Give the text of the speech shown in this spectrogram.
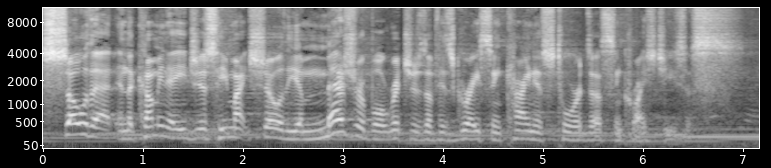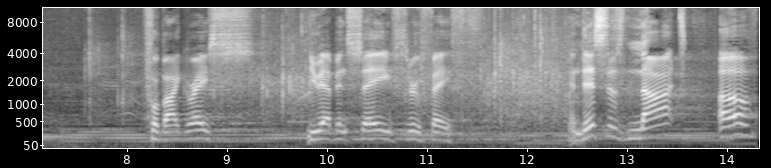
so that in the coming ages he might show the immeasurable riches of his grace and kindness towards us in Christ Jesus. For by grace you have been saved through faith. And this is not of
